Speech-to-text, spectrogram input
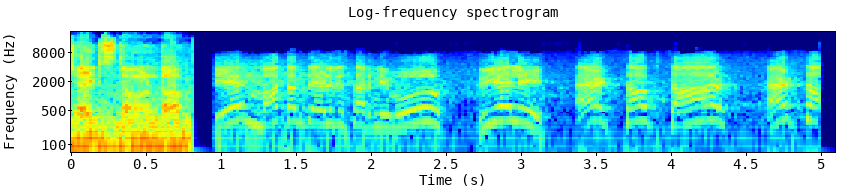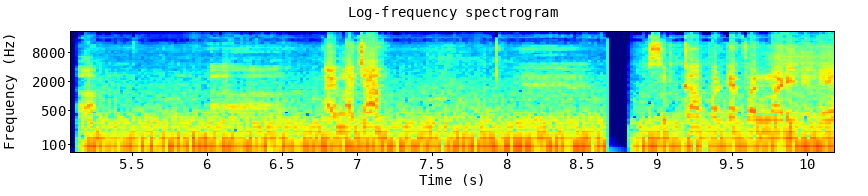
ಶರ್ಟ್ಸ್ ತಗೊಂಡು. ಏನ್ ಮಾತಂತ ಹೇಳಿದ್ರಿ ಸರ್ ನೀವು? ರಿಯಲಿ ಆಫ್ ಸ್ಟಾರ್ ಆಟ್ಸ್ ಐ ಮಚ್ಚ. ಸಿಕ್ಕಾಪಟ್ಟೆ ಫನ್ ಮಾಡಿದ್ದೀವಿ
